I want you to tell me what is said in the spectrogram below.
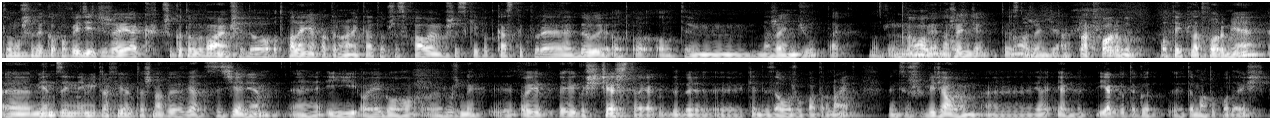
To muszę tylko powiedzieć, że jak przygotowywałem się do odpalenia Patronite'a, to przesłuchałem wszystkie podcasty, które były o, o, o tym narzędziu, tak? Dobrze, No, mówię? no. narzędzie, to jest No, narzędzie. Tak, platformie. O tej platformie. E, Między innymi trafiłem też na wywiad z Zieniem e, i o jego różnych, e, o je- o jego ścieżce, jak gdyby, kiedy założył Patronite, więc już wiedziałem, jak, jakby, jak do tego tematu podejść.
